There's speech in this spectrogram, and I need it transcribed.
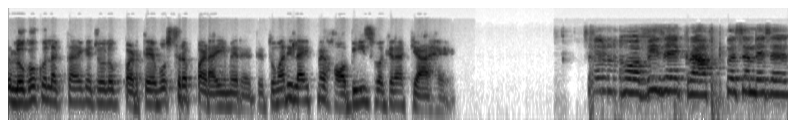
लोगों को लगता है कि जो लोग पढ़ते हैं वो सिर्फ़ पढ़ाई में रहते हैं। तुम्हारी लाइफ में हॉबीज वगैरह क्या है? सर हॉबीज है क्राफ्ट पसंद है सर।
